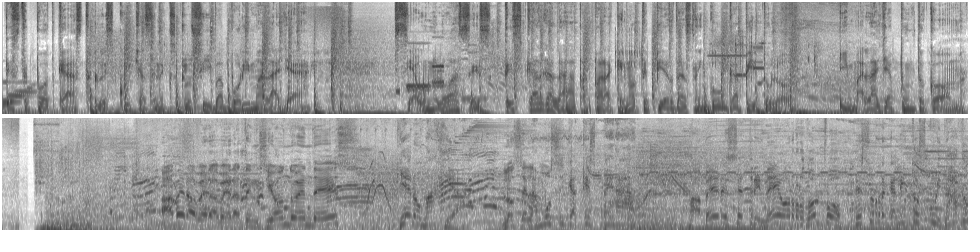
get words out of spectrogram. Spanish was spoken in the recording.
Este podcast lo escuchas en exclusiva por Himalaya. Si aún no lo haces, descarga la app para que no te pierdas ningún capítulo. Himalaya.com. A ver, a ver, a ver, atención, duendes. Quiero magia. Los de la música que esperan. A ver ese trineo, Rodolfo. Esos regalitos, cuidado.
